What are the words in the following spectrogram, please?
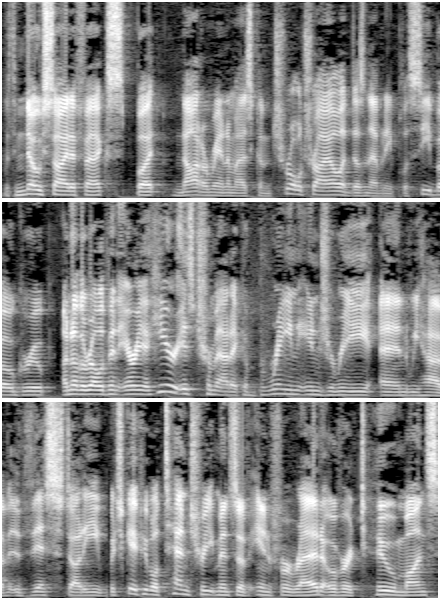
With no side effects, but not a randomized control trial. It doesn't have any placebo group. Another relevant area here is traumatic brain injury, and we have this study, which gave people 10 treatments of infrared over two months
